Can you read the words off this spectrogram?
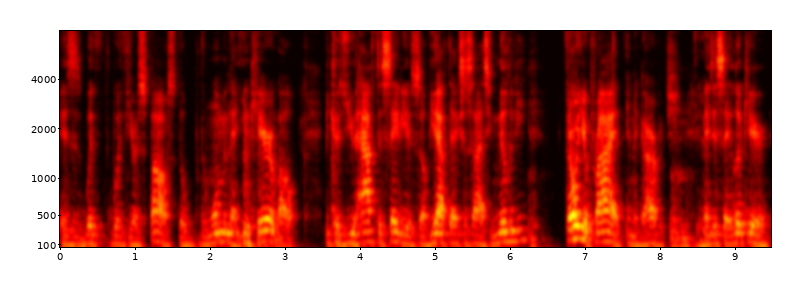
is with with your spouse, the the woman that you care about, because you have to say to yourself, you have to exercise humility, throw your pride in the garbage, and just say, look here,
